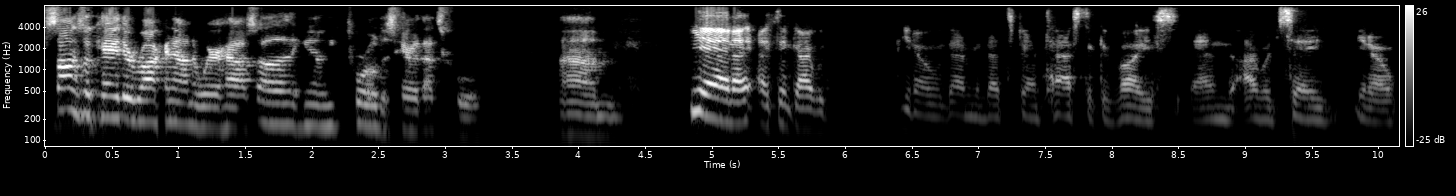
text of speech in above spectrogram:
song's okay, they're rocking out in a warehouse. Oh, you know, he twirled his hair, that's cool. Um, Yeah, and I, I think I would, you know, I mean, that's fantastic advice. And I would say, you know,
